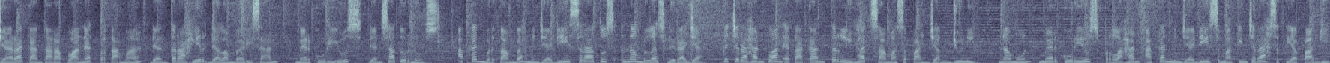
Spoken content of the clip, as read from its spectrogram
jarak antara planet pertama dan terakhir dalam barisan, Merkurius dan Saturnus, akan bertambah menjadi 116 derajat. Kecerahan planet akan terlihat sama sepanjang Juni. Namun, Merkurius perlahan akan menjadi semakin cerah setiap pagi.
